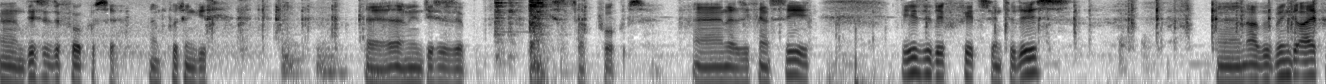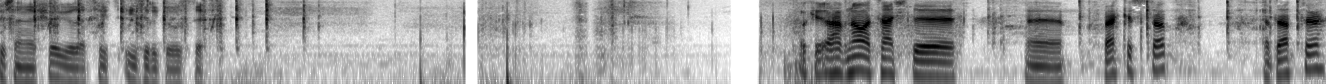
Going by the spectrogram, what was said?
And this is the focuser. I'm putting it uh, I mean this is a backstop focuser. And as you can see easily fits into this. And I will bring the eyepiece and I'll show you that it easily goes there. Okay I have now attached the uh, backstop adapter.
